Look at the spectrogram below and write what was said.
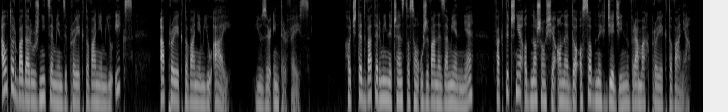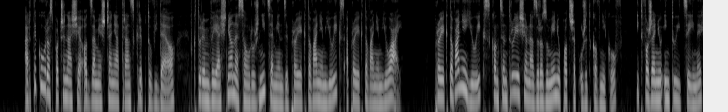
Autor bada różnicę między projektowaniem UX a projektowaniem UI User Interface. Choć te dwa terminy często są używane zamiennie, faktycznie odnoszą się one do osobnych dziedzin w ramach projektowania. Artykuł rozpoczyna się od zamieszczenia transkryptu wideo, w którym wyjaśnione są różnice między projektowaniem UX a projektowaniem UI. Projektowanie UX koncentruje się na zrozumieniu potrzeb użytkowników i tworzeniu intuicyjnych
